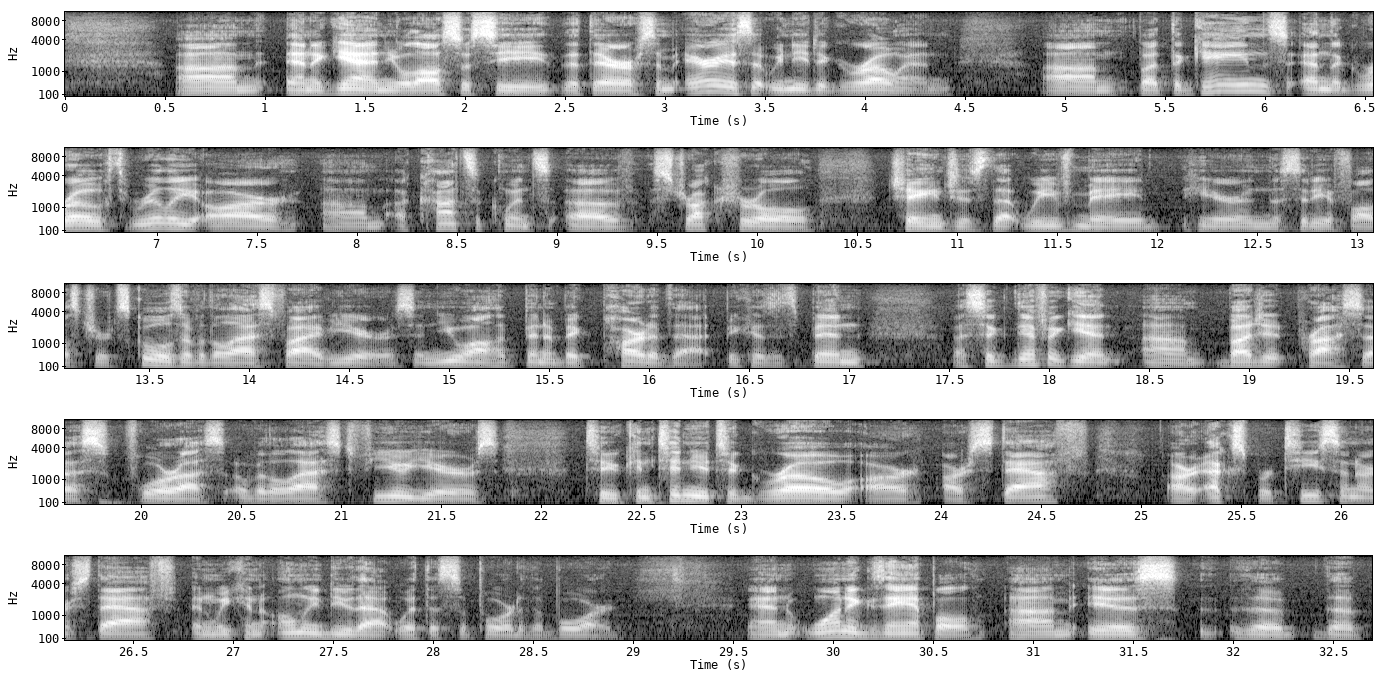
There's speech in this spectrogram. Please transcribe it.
Um, and again, you'll also see that there are some areas that we need to grow in. Um, but the gains and the growth really are um, a consequence of structural changes that we've made here in the City of Falls Church Schools over the last five years. And you all have been a big part of that because it's been a significant um, budget process for us over the last few years to continue to grow our, our staff, our expertise in our staff, and we can only do that with the support of the board. And one example um, is the, the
